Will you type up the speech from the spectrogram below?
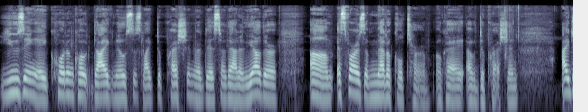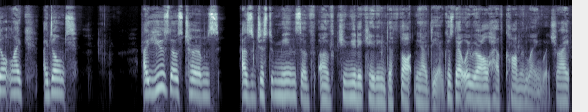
using a quote unquote diagnosis like depression or this or that or the other, um, as far as a medical term, okay, of depression, I don't like, I don't, I use those terms as just a means of, of communicating the thought and the idea, because that way we all have common language, right?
